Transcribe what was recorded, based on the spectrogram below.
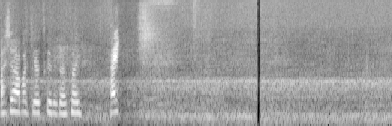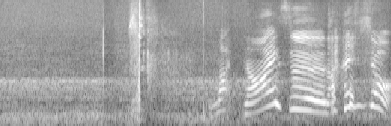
足幅気をつけてくださいはいうまいナイス。ナイスショー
